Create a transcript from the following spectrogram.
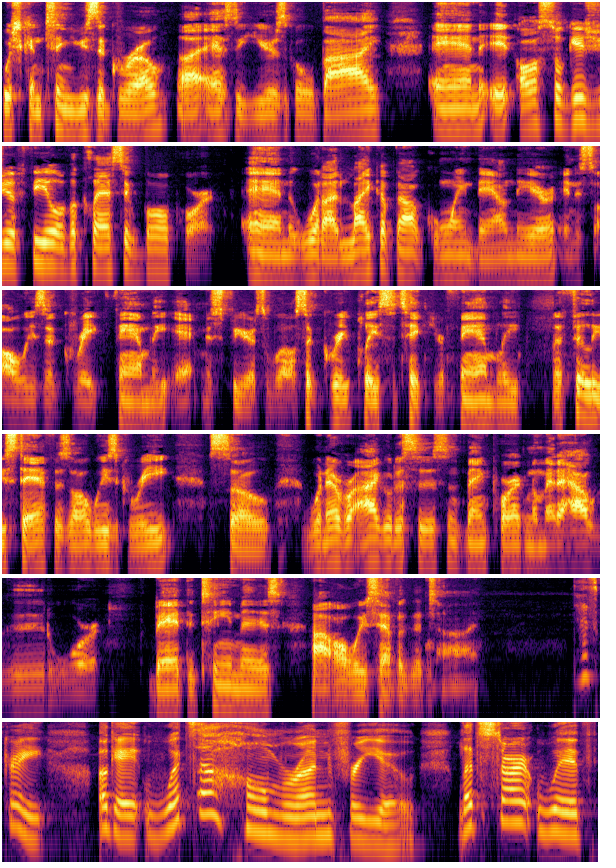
which continues to grow uh, as the years go by. And it also gives you a feel of a classic ballpark. And what I like about going down there, and it's always a great family atmosphere as well. It's a great place to take your family. The Philly staff is always great. So whenever I go to Citizens Bank Park, no matter how good or bad the team is, I always have a good time. That's great. Okay, what's a home run for you? Let's start with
